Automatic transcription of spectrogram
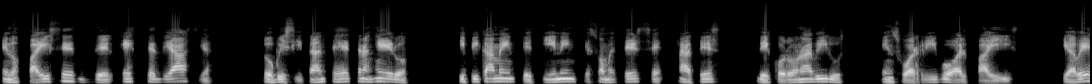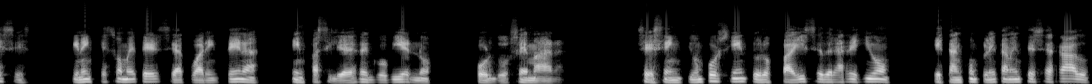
en los países del este de Asia, los visitantes extranjeros típicamente tienen que someterse a test de coronavirus en su arribo al país y a veces tienen que someterse a cuarentena en facilidades del gobierno por dos semanas. 61% de los países de la región están completamente cerrados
